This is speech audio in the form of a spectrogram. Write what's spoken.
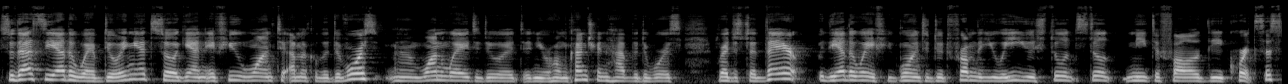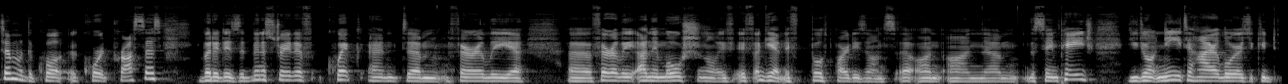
So that's the other way of doing it. So again, if you want to amicably divorce, um, one way to do it in your home country and have the divorce registered there. The other way, if you're going to do it from the UAE, you still still need to follow the court system, the uh, court process, but it is administrative, quick, and um, fairly uh, uh, fairly unemotional. If, if, again, if both parties on uh, on on um, the same page, you don't need to hire lawyers. You could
